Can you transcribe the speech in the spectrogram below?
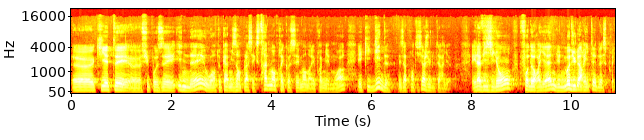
qui était euh, supposé inné, ou en tout cas mis en place extrêmement précocement dans les premiers mois, et qui guide les apprentissages ultérieurs. Et la vision fodorienne d'une modularité de l'esprit.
